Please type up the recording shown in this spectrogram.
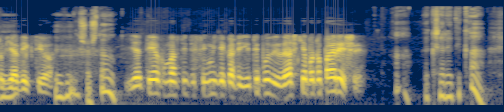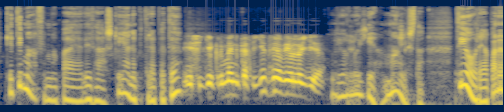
το διαδίκτυο. Σωστό. Γιατί έχουμε αυτή τη στιγμή και καθηγητή που διδάσκει από το Παρίσι. Εξαιρετικά. Και τι μάθημα πάει διδάσκει, αν επιτρέπετε; Η συγκεκριμένη καθηγήτρια βιολογία. Βιολογία, μάλιστα. Τι ωραία. Παρα...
